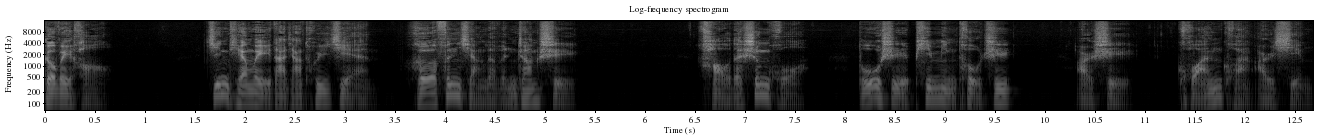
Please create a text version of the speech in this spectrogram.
各位好，今天为大家推荐和分享的文章是：好的生活不是拼命透支，而是款款而行。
